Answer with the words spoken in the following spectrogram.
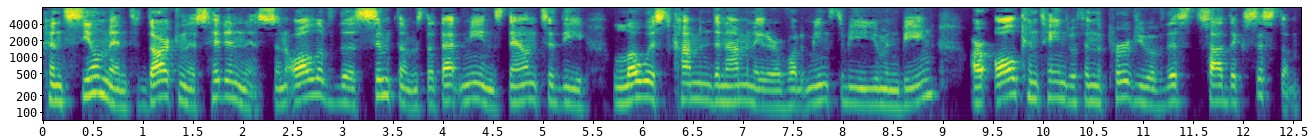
concealment, darkness, hiddenness, and all of the symptoms that that means down to the lowest common denominator of what it means to be a human being are all contained within the purview of this tzaddik system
